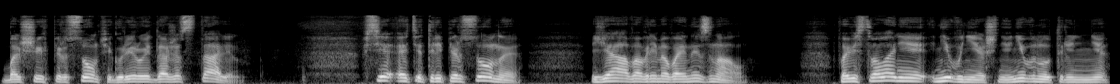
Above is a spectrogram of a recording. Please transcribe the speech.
больших персон фигурирует даже Сталин. Все эти три персоны я во время войны знал. В повествовании ни внешне, ни внутренне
